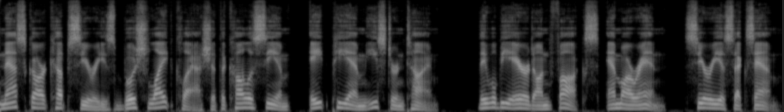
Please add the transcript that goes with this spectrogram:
NASCAR Cup Series Busch Light Clash at the Coliseum 8 p.m. Eastern Time. They will be aired on Fox, MRN, SiriusXM.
